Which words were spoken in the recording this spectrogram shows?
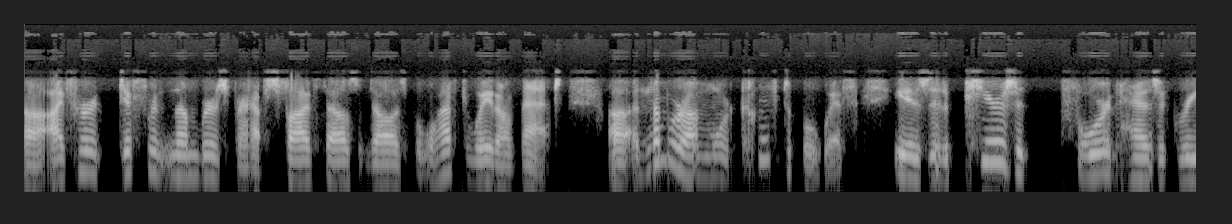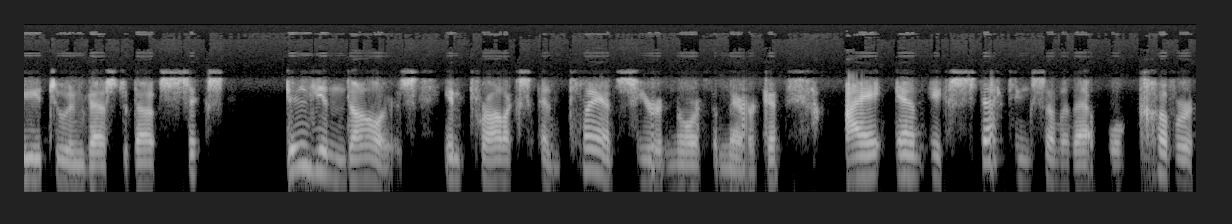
Uh, I've heard different numbers, perhaps $5,000, but we'll have to wait on that. Uh, a number I'm more comfortable with is it appears that Ford has agreed to invest about $6 billion in products and plants here in North America. I am expecting some of that will cover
